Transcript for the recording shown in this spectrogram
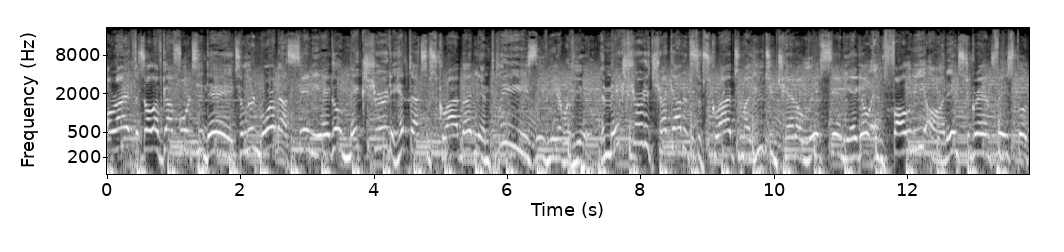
All right, that's all I've got for today. To learn more about San Diego, make sure to hit that subscribe button and please leave me a review. And make sure to check out and subscribe to my YouTube channel, Live San Diego, and follow me on Instagram, Facebook,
